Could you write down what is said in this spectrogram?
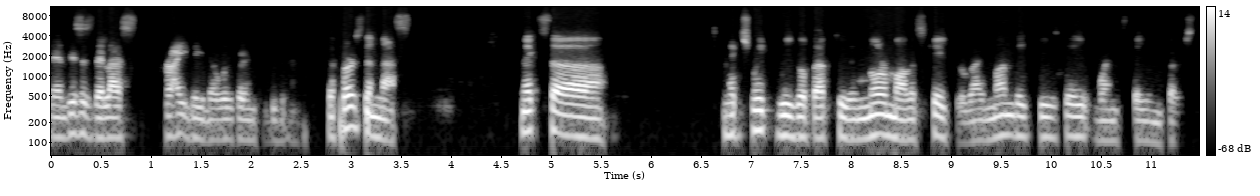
Then this is the last Friday that we're going to do. The first and last. Next uh next week we go back to the normal schedule, right? Monday, Tuesday, Wednesday, and Thursday.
